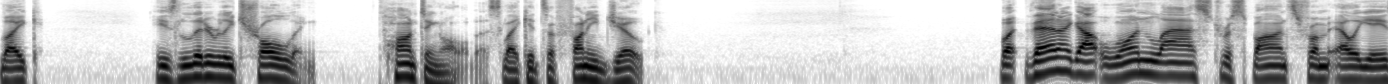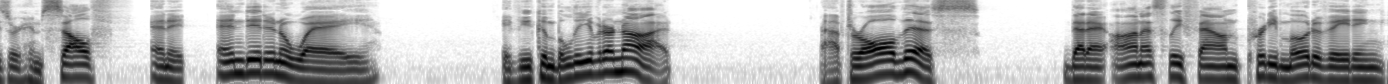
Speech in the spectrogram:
Like, he's literally trolling, taunting all of us like it's a funny joke. But then I got one last response from Eliezer himself, and it ended in a way, if you can believe it or not, after all this, that I honestly found pretty motivating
